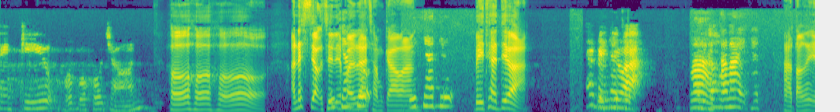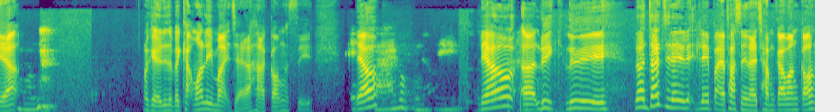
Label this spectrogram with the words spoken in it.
Thank you，好唔好，John？好好好，安尼小这礼拜来参加啊？未听到，未听到啊？听到啊？啊，睇嚟睇。吓，当然啊。OK，你就俾吸我呢麦就啦吓，讲事。แล้วแล้วเอ่อลุยลุยเรื่องจ้าจีเลยเลยไปพักสิ่งไหนทำการวังกอง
